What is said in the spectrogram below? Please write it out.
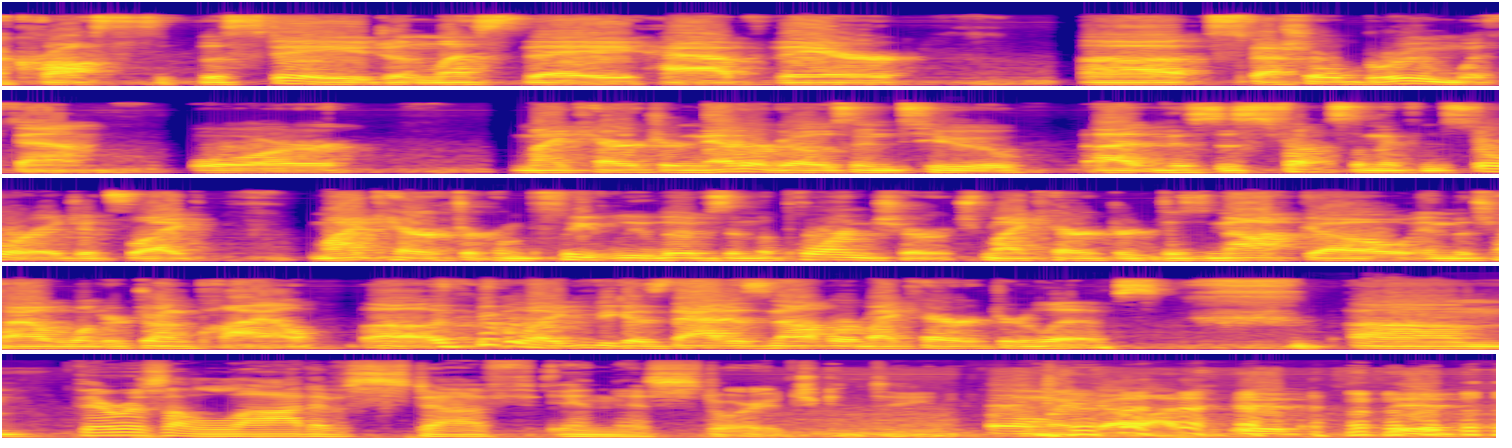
across the stage unless they have their uh, special broom with them, or my character never goes into uh, this is something from storage. It's like my character completely lives in the porn church. My character does not go in the child wonder junk pile, uh, like because that is not where my character lives. Um, There was a lot of stuff in this storage container. oh my god! It, it,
